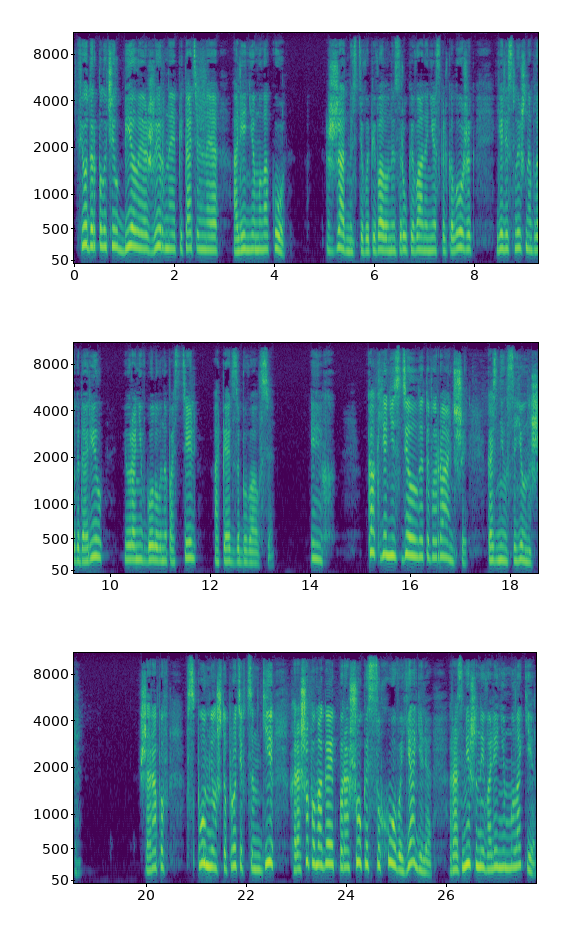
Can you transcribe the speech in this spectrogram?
Федор получил белое, жирное, питательное оленье молоко. С жадностью выпивал он из рук Ивана несколько ложек, еле слышно благодарил и, уронив голову на постель, опять забывался. «Эх, как я не сделал этого раньше!» — казнился юноша. Шарапов вспомнил, что против цинги хорошо помогает порошок из сухого ягеля, размешанный в оленьем молоке.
